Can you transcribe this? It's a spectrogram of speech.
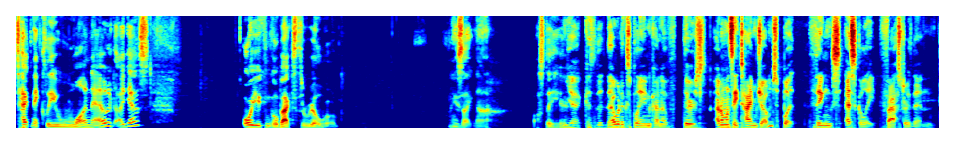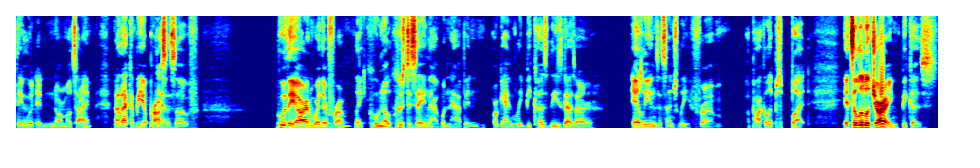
technically won out, I guess. Or you can go back to the real world. And he's like, nah, I'll stay here. Yeah, because th- that would explain kind of there's I don't want to say time jumps, but things escalate faster than they Yeah. would in normal time. Now that could be a process of who they are and where they're from. Like who knows who's to say Mhm. that wouldn't happen organically because these guys are aliens essentially from Apokolips. But it's a little jarring because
